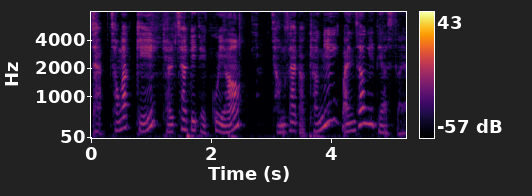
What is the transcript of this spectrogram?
자, 정확히 결착이 됐고요. 정사각형이 완성이 되었어요.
